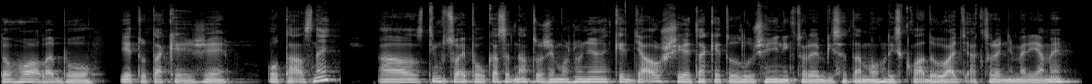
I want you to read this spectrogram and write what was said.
toho, alebo je to také, že otázne. A s tým chcú aj poukázať na to, že možno nejaké ďalšie takéto zlúčeniny, ktoré by sa tam mohli skladovať a ktoré nemeriame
